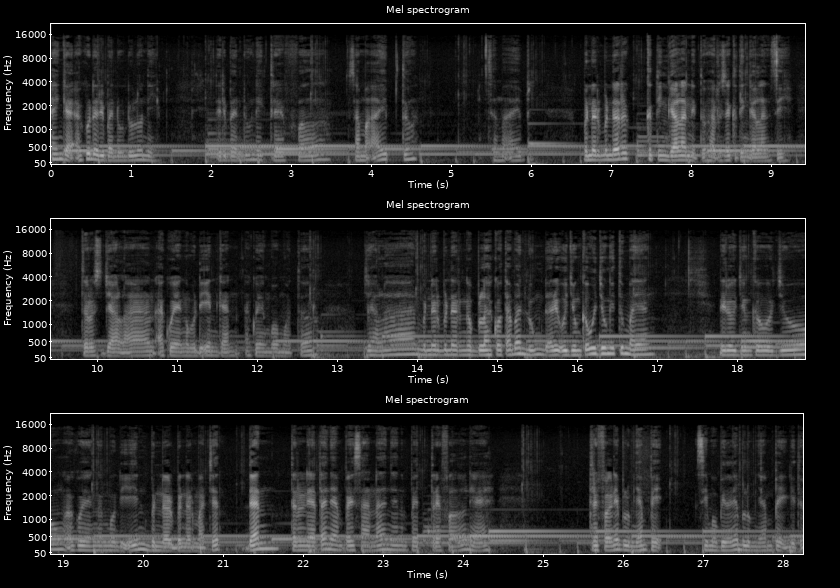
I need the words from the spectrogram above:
Eh enggak aku dari Bandung dulu nih. Dari Bandung naik travel sama Aib tuh. Sama Aib. Bener-bener ketinggalan itu harusnya ketinggalan sih. Terus jalan aku yang ngemudiin kan aku yang bawa motor jalan bener-bener ngebelah kota Bandung dari ujung ke ujung itu mayang. Dari ujung ke ujung aku yang ngemudiin benar-benar macet. Dan ternyata nyampe sana nyampe travelnya travelnya belum nyampe. Si mobilnya belum nyampe gitu.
